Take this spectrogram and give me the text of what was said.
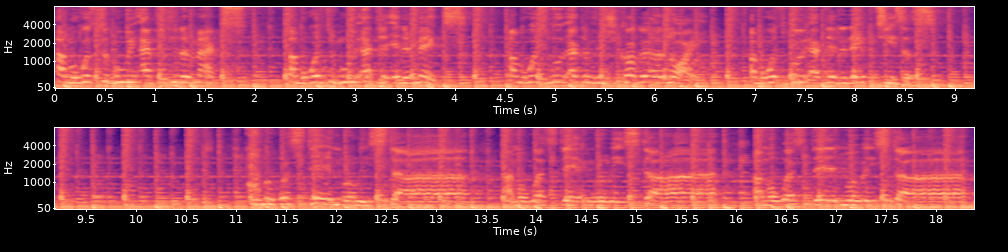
I'm a Western movie actor to the max. I'm a Western movie actor in the mix. I'm a Western movie actor from Chicago, Illinois. I'm a Western movie actor in the name of Jesus. I'm a Western movie star. I'm a Western movie. I'm a Western movie star.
